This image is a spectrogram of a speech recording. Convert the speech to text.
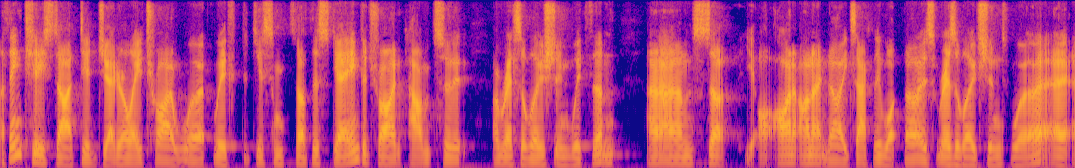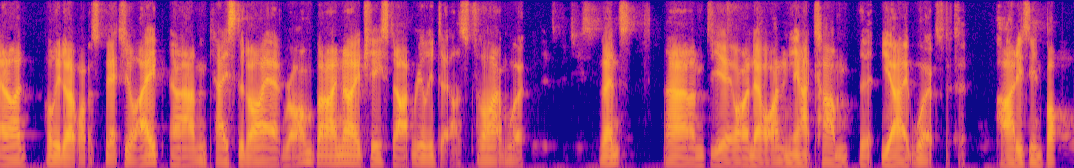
I think Keystart did generally try to work with participants of this game to try and come to a resolution with them. Um, so I, I, don't know exactly what those resolutions were, and, I probably don't want to speculate um, in case that I am wrong. But I know Keystart really does try and work with its participants. Um, yeah, I know on the outcome that yeah it works for parties involved.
